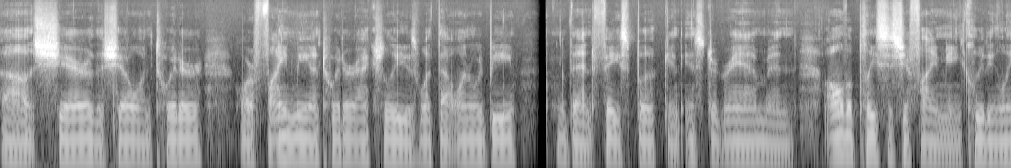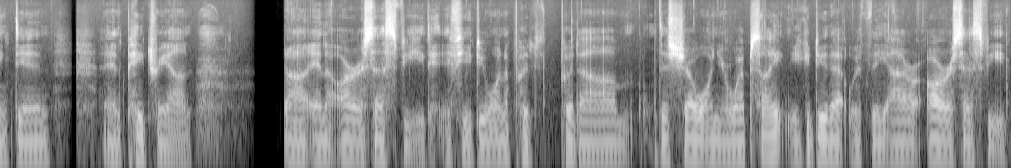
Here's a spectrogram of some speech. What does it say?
uh, share the show on Twitter or find me on Twitter, actually, is what that one would be. Then Facebook and Instagram and all the places you find me, including LinkedIn and Patreon. Uh, and an RSS feed. If you do want to put put um, this show on your website, you could do that with the RSS feed.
